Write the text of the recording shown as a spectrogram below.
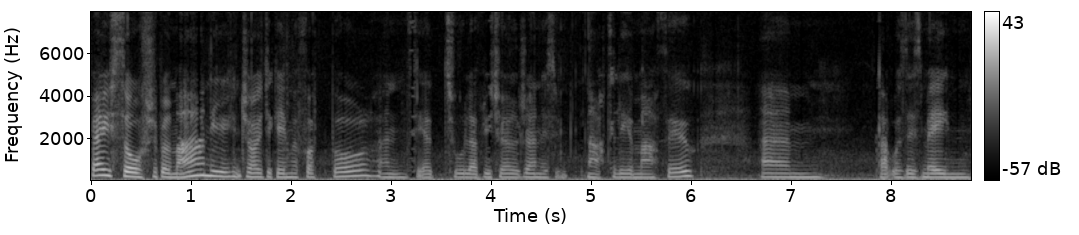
very sociable man. He enjoyed the game of football and he had two lovely children, his Natalie and Matthew. Um, that was his main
